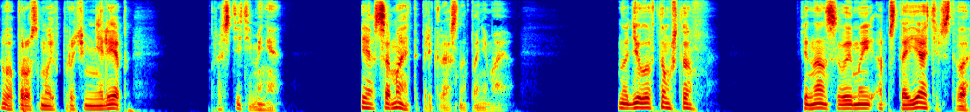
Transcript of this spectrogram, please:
Вопрос мой, впрочем, нелеп. Простите меня. Я сама это прекрасно понимаю. Но дело в том, что финансовые мои обстоятельства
